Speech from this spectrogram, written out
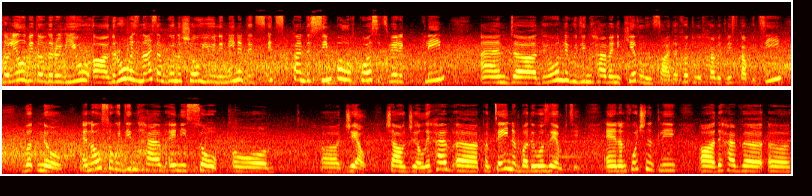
So a little bit of the review. Uh, the room is nice. I'm going to show you in a minute. It's it's kind of simple, of course. It's very clean. And uh, the only we didn't have any kettle inside. I thought we would have at least cup of tea, but no. And also we didn't have any soap or gel, shower gel. They have a container, but it was empty. And unfortunately, uh, they have a, a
